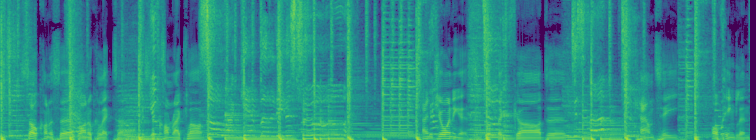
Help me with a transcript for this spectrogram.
soul connoisseur, vinyl collector, Mr. Conrad Clark. And joining us from the Garden County of England,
